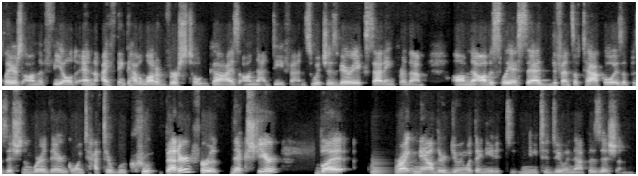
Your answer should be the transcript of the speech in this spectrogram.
players on the field. And I think they have a lot of versatile guys on that defense, which is very exciting for them. Um, now, obviously, I said defensive tackle is a position where they're going to have to recruit better for next year. But right now, they're doing what they needed to need to do in that position.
